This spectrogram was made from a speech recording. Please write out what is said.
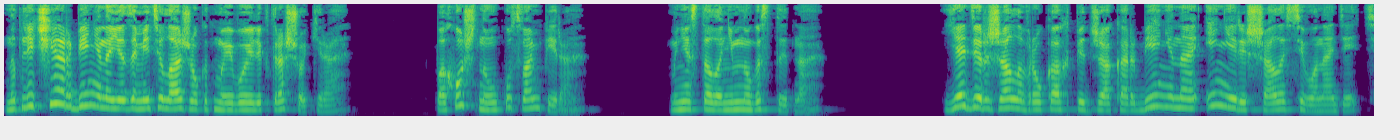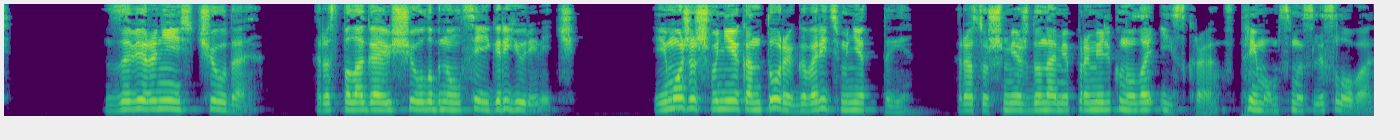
На плече Арбенина я заметила ожог от моего электрошокера. Похож на укус вампира. Мне стало немного стыдно. Я держала в руках пиджак Арбенина и не решалась его надеть. «Завернись, чудо!» — располагающе улыбнулся Игорь Юрьевич. «И можешь вне конторы говорить мне «ты», раз уж между нами промелькнула искра в прямом смысле слова».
